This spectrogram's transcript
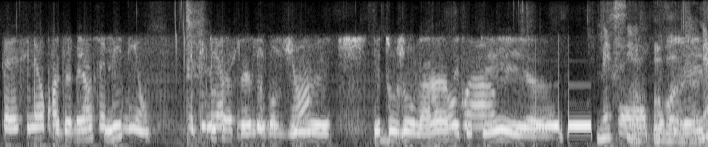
Que le Seigneur continue à te merci. bénir. Et puis Tout merci pour l'émission. Dieu est, toujours là à m'écouter. Euh, Merci. on Au revoir, continue. Jeanne. Merci,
